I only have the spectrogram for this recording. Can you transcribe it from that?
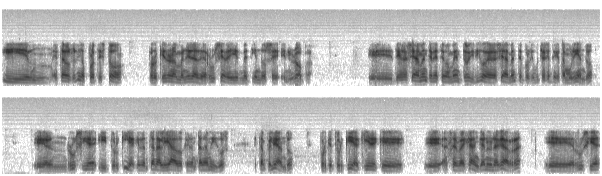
Y mm, Estados Unidos protestó porque era una manera de Rusia de ir metiéndose en Europa. Eh, desgraciadamente en este momento, y digo desgraciadamente porque mucha gente que está muriendo, en Rusia y Turquía, que eran tan aliados, que eran tan amigos, están peleando porque Turquía quiere que eh, Azerbaiyán gane una guerra, eh, Rusia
